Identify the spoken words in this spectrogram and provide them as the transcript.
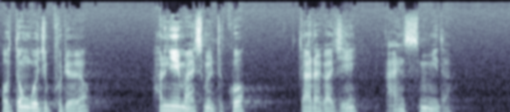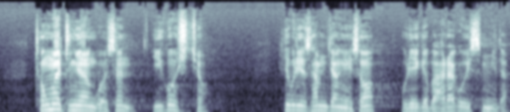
어떤 고집 부려요? 하느님의 말씀을 듣고 따라가지 않습니다. 정말 중요한 것은 이것이죠. 히브리서 3장에서 우리에게 말하고 있습니다.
